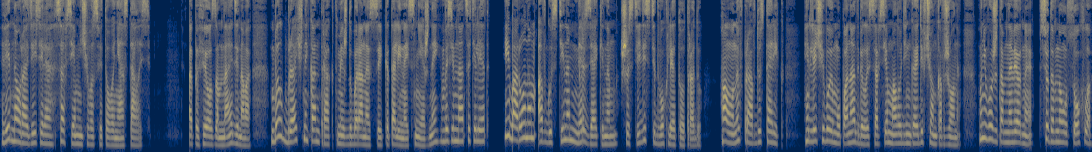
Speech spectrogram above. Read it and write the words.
Видно, у родителя совсем ничего святого не осталось. Апофеозом найденного был брачный контракт между баронессой Каталиной Снежной, 18 лет, и бароном Августином Мерзякиным, 62 лет от роду. А он и вправду старик. И для чего ему понадобилась совсем молоденькая девчонка в жены? У него же там, наверное, все давно усохло.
